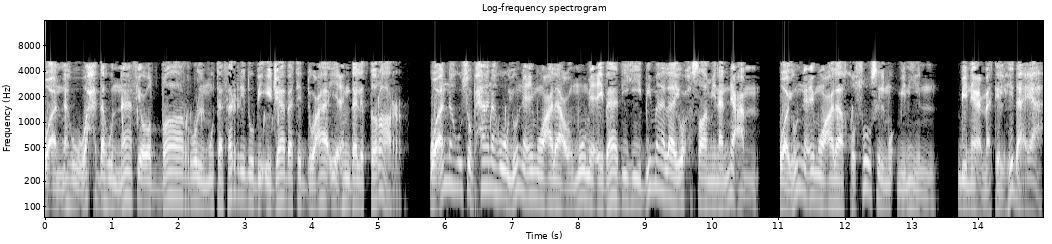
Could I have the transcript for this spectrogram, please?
وأنه وحده النافع الضار المتفرد بإجابة الدعاء عند الاضطرار وأنه سبحانه ينعم على عموم عباده بما لا يحصى من النعم وينعم على خصوص المؤمنين بنعمة الهداية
